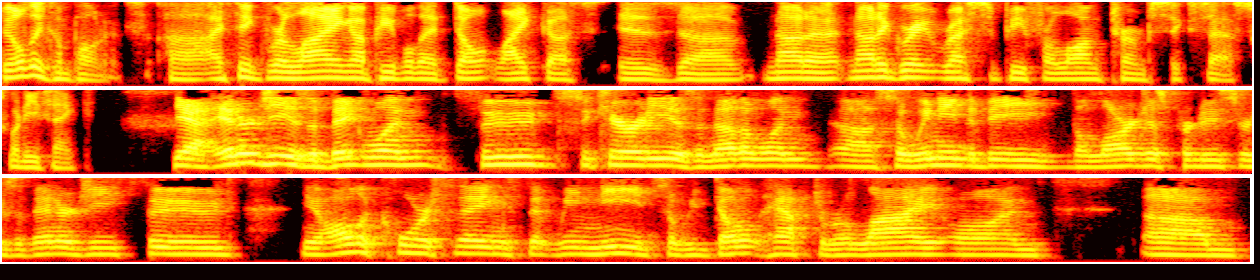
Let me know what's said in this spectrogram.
building components. Uh, I think relying on people that don't like us is uh, not a not a great recipe for long term success. What do you think? Yeah, energy is a big one. Food security is another one. Uh, so we need to be the largest producers of energy, food, you know, all the core things that we need, so we don't have to rely on um,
